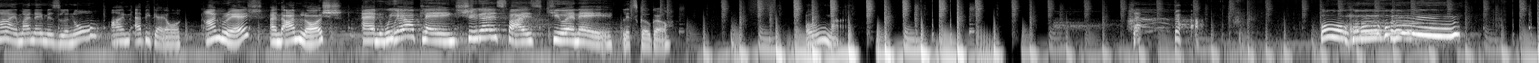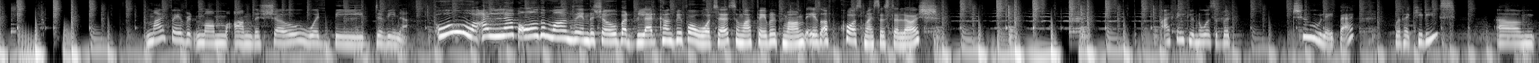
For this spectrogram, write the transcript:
Hi, my name is Lenore. I'm Abigail. I'm Resh. And I'm Losh. And we are playing Sugar and Spice Q&A. Let's go, girl. Oh my. Oh. My favorite mom on the show would be Devina. Oh, I love all the moms in the show, but blood comes before water. So my favorite mom is, of course, my sister Losh. I think Lenore's a bit too laid back with her kiddies. Um,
